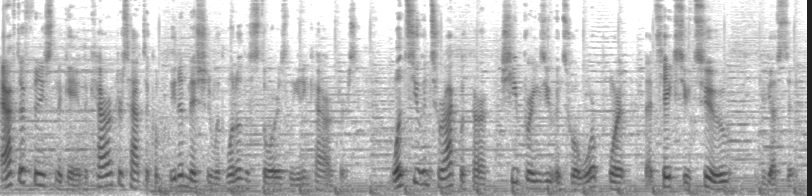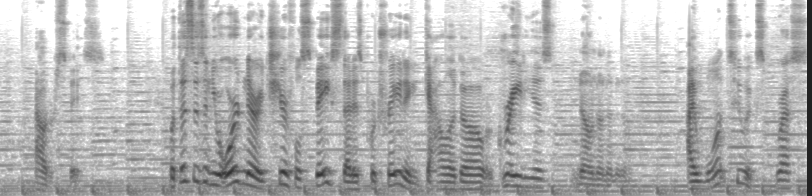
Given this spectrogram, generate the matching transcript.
After finishing the game, the characters have to complete a mission with one of the story's leading characters. Once you interact with her, she brings you into a warp point that takes you to, you guessed it, outer space. But this isn't your ordinary cheerful space that is portrayed in Galaga or Gradius. No, no, no, no, no. I want to express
